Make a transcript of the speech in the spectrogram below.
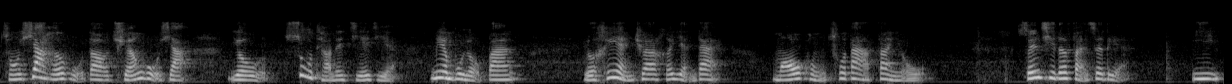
从下颌骨到颧骨下有竖条的结节，面部有斑，有黑眼圈和眼袋，毛孔粗大泛油。神奇的反射点。一，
